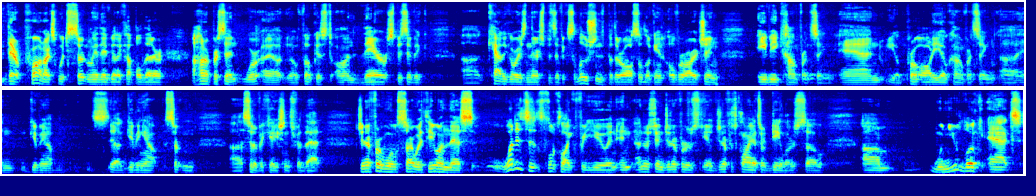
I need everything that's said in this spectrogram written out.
their products, which certainly they've got a couple that are 100% were uh, you know, focused on their specific uh, categories and their specific solutions, but they're also looking at overarching AV conferencing and you know pro audio conferencing uh, and giving up uh, giving out certain uh, certifications for that. Jennifer, we'll start with you on this. What does this look like for you? And, and understand Jennifer's you know, Jennifer's clients are dealers, so um, when you look at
